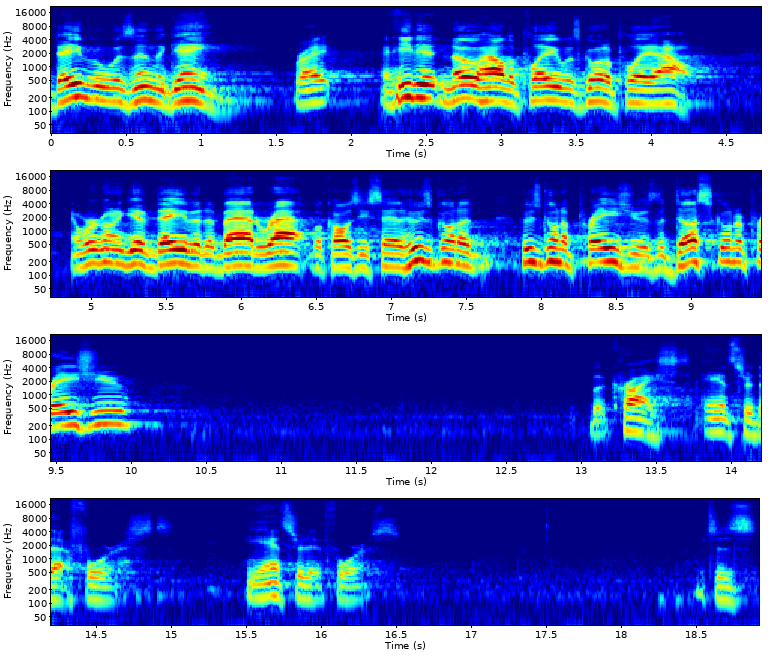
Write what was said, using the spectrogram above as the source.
David was in the game, right? And he didn't know how the play was going to play out. And we're going to give David a bad rap because he said, Who's going to, who's going to praise you? Is the dust going to praise you? But Christ answered that for us. He answered it for us. Which is,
